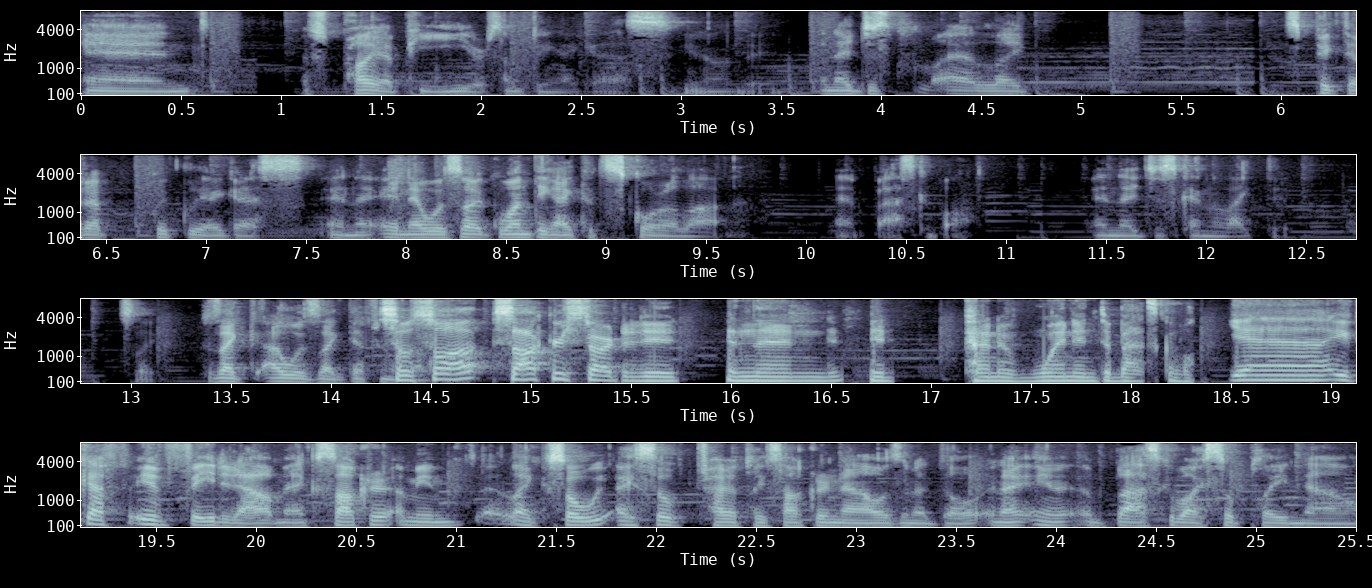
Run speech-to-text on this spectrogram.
and it was probably a pe or something i guess you know and i just i like just picked it up quickly i guess. And and it was like one thing i could score a lot at basketball. And i just kind of liked it. It's like because like i was like definitely So so soccer started it, and then it kind of went into basketball. Yeah, it got it faded out, man. Soccer, I mean, like, so I still try to play soccer now as an adult, and I and basketball I still play now,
